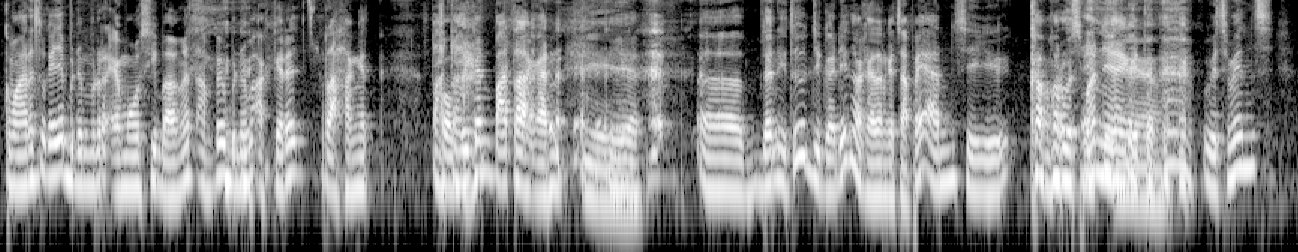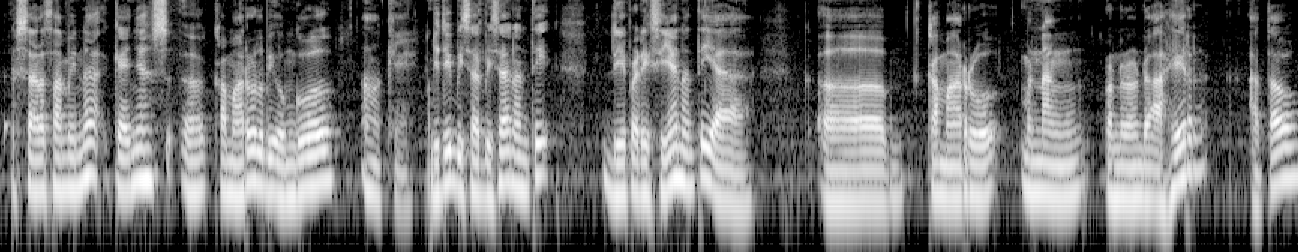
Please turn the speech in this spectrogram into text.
kemarin tuh kayaknya bener-bener emosi banget sampai bener akhirnya rahangnya Kobe kan patah kan. Iya. Eh, dan itu juga dia nggak kelihatan kecapean si Kamaru Usmannya Iya. gitu. Which means secara stamina kayaknya eh, Kamaru lebih unggul. Oke. Jadi bisa-bisa nanti di prediksinya nanti ya eh, Kamaru menang ronde-ronde akhir atau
